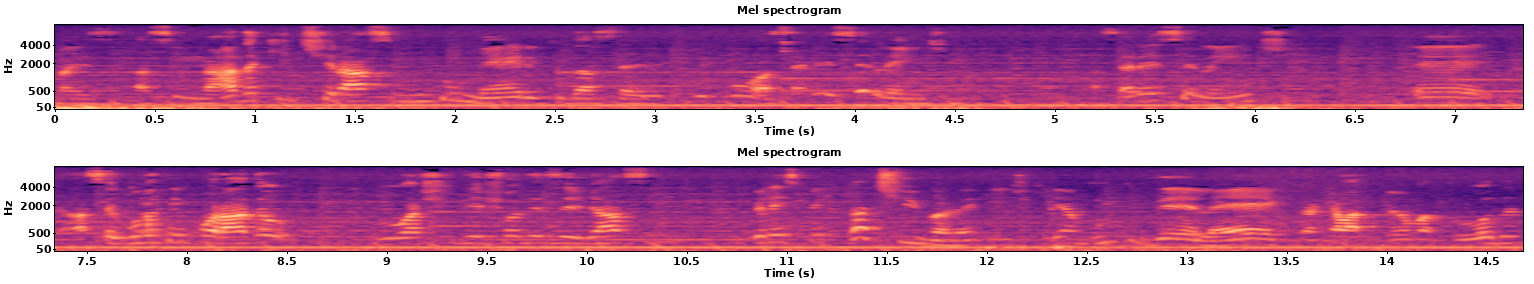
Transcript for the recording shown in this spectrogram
Mas, assim, nada que tirasse muito mérito da série. Porque, pô, a série é excelente. A série é excelente. É, a segunda temporada eu, eu acho que deixou a desejar, assim, pela expectativa, né? Que a gente queria muito ver Electra, aquela trama toda.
